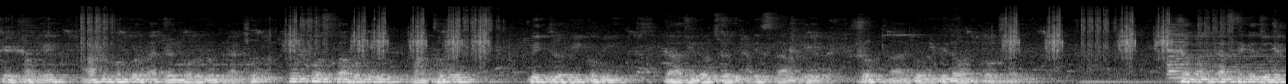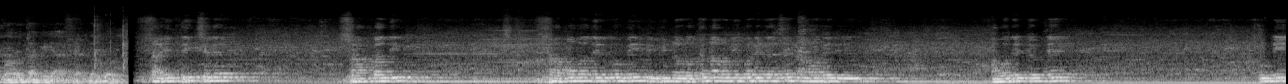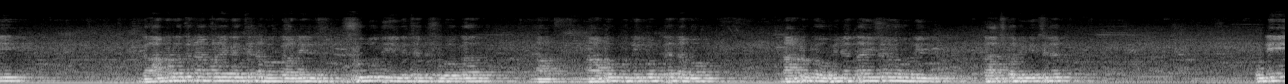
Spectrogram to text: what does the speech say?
সেই সঙ্গে অংশগ্রহণ করবার জন্য অনুরোধ রাখুন পুষ্পস্তবকের মাধ্যমে বিদ্রোহী কবি কাজী নজরুল ইসলামকে শ্রদ্ধার নিবেদন করছেন। সবার কাছ থেকে জুড়ে করতালি আশা করব। সাহিত্যিক ছিলেন, সাংবাদিক, সাম্যবাদের কবি, বিভিন্ন রচনা উনি করে গেছেন আমাদের আমাদের জন্য। উনি গান রচনা করে গেছেন এবং গানের শুরু দিয়ে গেছেন সুরকার। নাটক উনি করতেন এবং নাটকে অভিনেতা হিসেবে উনি কাজ করে গেছিলেন। উনি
